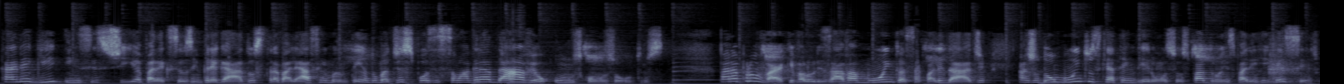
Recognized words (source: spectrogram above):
Carnegie insistia para que seus empregados trabalhassem mantendo uma disposição agradável uns com os outros. Para provar que valorizava muito essa qualidade, ajudou muitos que atenderam aos seus padrões para enriquecer.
